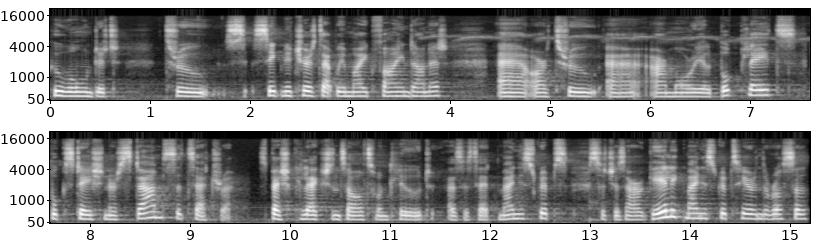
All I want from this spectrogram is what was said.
who owned it through signatures that we might find on it, uh, or through uh, armorial book plates, book stationer stamps, etc. Special collections also include, as I said, manuscripts, such as our Gaelic manuscripts here in the Russell,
